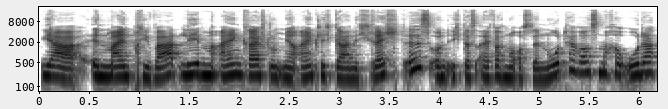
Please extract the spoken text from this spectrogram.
ja in mein Privatleben eingreift und mir eigentlich gar nicht recht ist und ich das einfach nur aus der Not heraus mache oder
